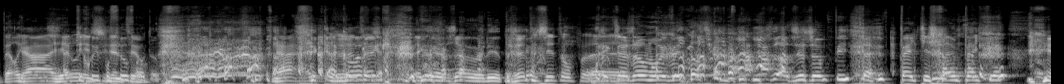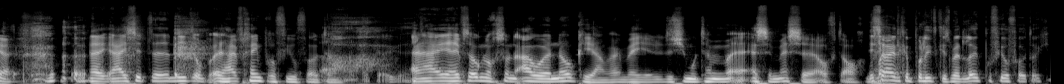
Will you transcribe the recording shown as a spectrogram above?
bel je Ja, wel eens? heel heb je goede incidenteel. profielfoto? ja Kijk, hoor, Rutte, ik, ik ben zo benieuwd. Rutte zit op... eh, ik zou zo mooi vinden als zo'n Piet, petje, schuin petje. ja. Nee, hij zit eh, niet op... hij heeft geen profielfoto. En hij heeft ook nog zo'n oude Nokia waarmee je... Dus je moet hem eh, sms'en over het algemeen. Is er eigenlijk een politicus met een leuk profielfotootje?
